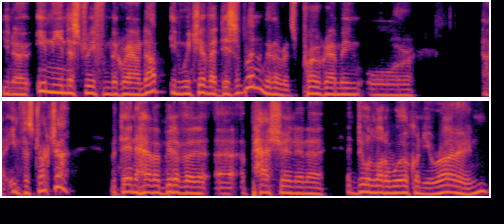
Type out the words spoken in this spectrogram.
you know, in the industry from the ground up in whichever discipline, whether it's programming or uh, infrastructure, but then have a bit of a, a passion and, a, and do a lot of work on your own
